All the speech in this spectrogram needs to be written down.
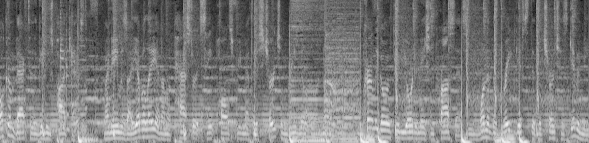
Welcome back to the Good News Podcast. My name is Ayebale, and I'm a pastor at St. Paul's Free Methodist Church in Greenville, Illinois. I'm currently going through the ordination process, and one of the great gifts that the church has given me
